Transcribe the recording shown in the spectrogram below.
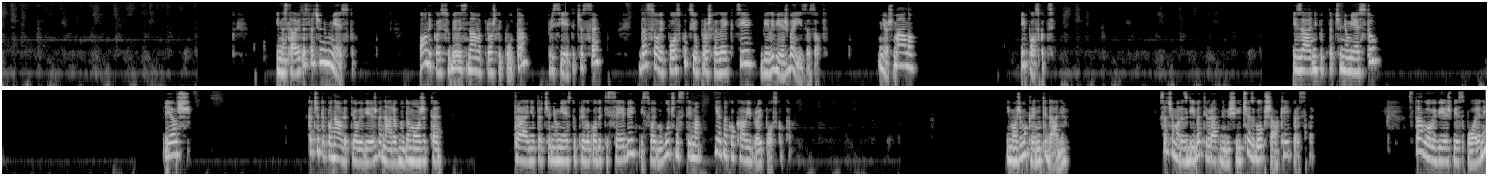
I nastavite s u mjestu. Oni koji su bili s nama prošli puta, prisjetit će se da su ovi poskoci u prošloj lekciji bili vježba i izazov. Još malo. I poskoci. I zadnji put trčanje u mjestu. I još. Kad ćete ponavljati ove vježbe, naravno da možete trajanje trčanja u mjestu prilagoditi sebi i svojim mogućnostima, jednako kao i broj poskoka. I možemo krenuti dalje. Sad ćemo razgibati vratne mišiće, zglob šake i prste. Stav ove vježbe je spojeni.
